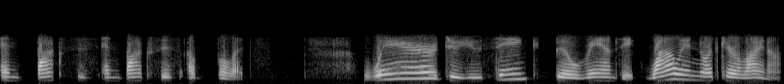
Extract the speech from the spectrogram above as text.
and boxes and boxes of bullets. Where do you think Bill Ramsey, while in North Carolina,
